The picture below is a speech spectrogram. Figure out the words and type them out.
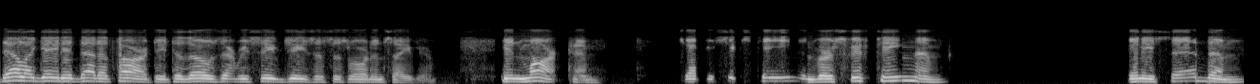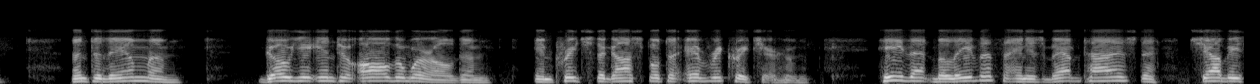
delegated that authority to those that receive Jesus as Lord and Savior. In Mark chapter 16 and verse 15, um, and he said um, unto them, um, Go ye into all the world um, and preach the gospel to every creature. He that believeth and is baptized uh, shall be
